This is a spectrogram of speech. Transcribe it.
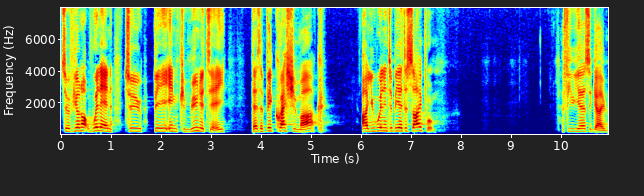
So if you're not willing to be in community, there's a big question mark. Are you willing to be a disciple? A few years ago,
